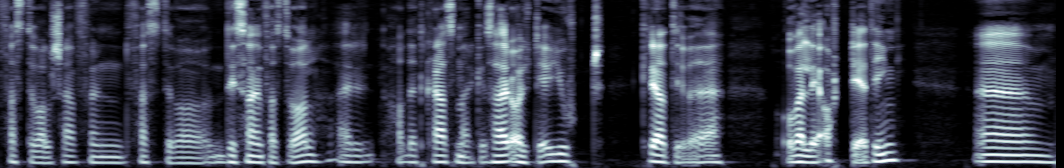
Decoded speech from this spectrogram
festivalsjef for en festival, designfestival. Jeg hatt et klesmerke, så jeg har alltid gjort kreative og veldig artige ting. Uh,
